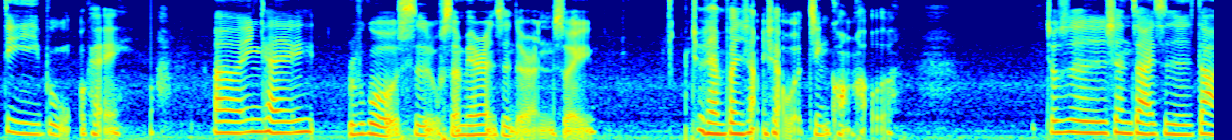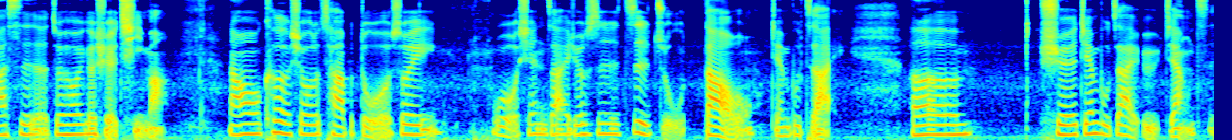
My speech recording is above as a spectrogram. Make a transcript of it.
第一步。OK，呃，应该如果是我身边认识的人，所以就先分享一下我的近况好了。就是现在是大四的最后一个学期嘛，然后课修的差不多，所以。我现在就是自主到柬埔寨，呃，学柬埔寨语这样子。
